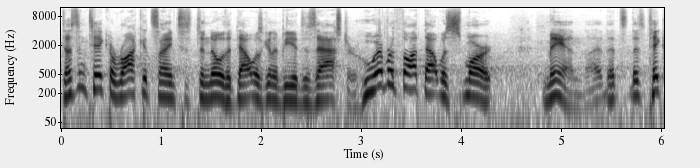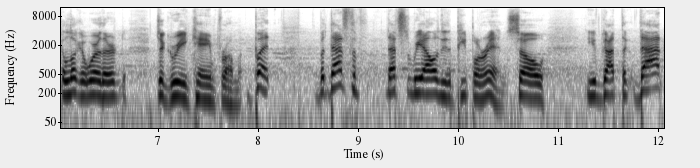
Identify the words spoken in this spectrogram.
doesn't take a rocket scientist to know that that was going to be a disaster. Whoever thought that was smart, man, uh, let's, let's take a look at where their degree came from. But, but that's, the, that's the reality that people are in. So you've got the, that,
